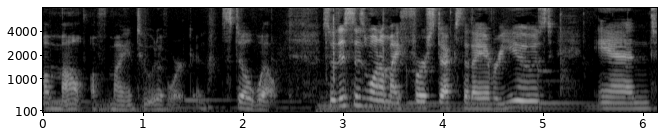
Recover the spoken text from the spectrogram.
amount of my intuitive work and still will. So this is one of my first decks that I ever used and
